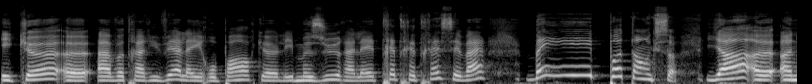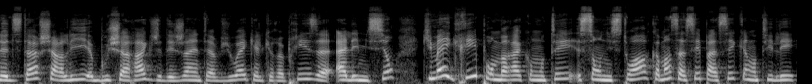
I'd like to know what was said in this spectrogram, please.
et que euh, à votre arrivée à l'aéroport, que les mesures allaient être très très très sévères. Ben pas tant que ça. Il y a euh, un auditeur, Charlie Bouchara, que j'ai déjà interviewé à quelques reprises à l'émission, qui m'a écrit pour me raconter son histoire, comment ça s'est passé quand il est,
